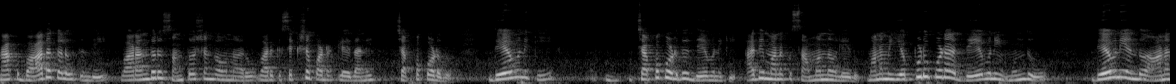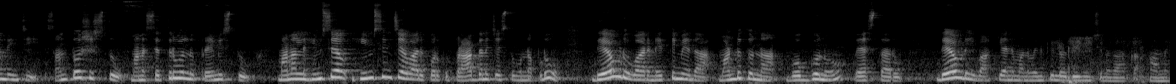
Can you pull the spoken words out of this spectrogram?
నాకు బాధ కలుగుతుంది. వారందరూ సంతోషంగా ఉన్నారు. వారికి శిక్ష పడట్లేదని చెప్పకూడదు. దేవునికి చెప్పకూడదు దేవునికి. అది మనకు సంబంధం లేదు. మనం ఎప్పుడు కూడా దేవుని ముందు దేవుని ఎందు ఆనందించి సంతోషిస్తూ మన శత్రువులను ప్రేమిస్తూ మనల్ని హింస హింసించే వారి కొరకు ప్రార్థన చేస్తూ ఉన్నప్పుడు దేవుడు వారి నెత్తి మీద మండుతున్న బొగ్గును వేస్తారు. దేవుడు ఈ వాక్యాన్ని మన వెనుకల్లో దీవించునుగాక. ఆమె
